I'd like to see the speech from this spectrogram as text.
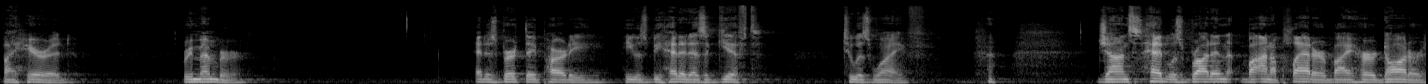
by Herod. Remember, at his birthday party, he was beheaded as a gift to his wife. John's head was brought in on a platter by her daughter,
